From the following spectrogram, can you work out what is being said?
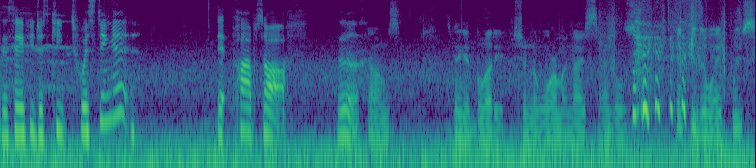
They say if you just keep twisting it, it pops off. Here Ugh. it comes. It's gonna get bloody. I Shouldn't have worn my nice sandals. take these away, please.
